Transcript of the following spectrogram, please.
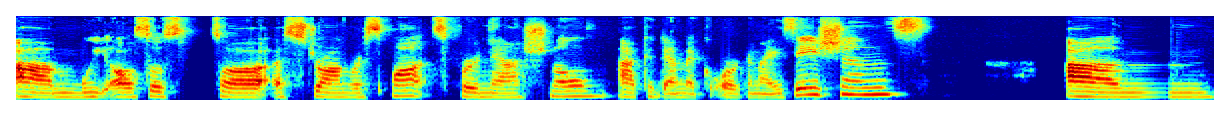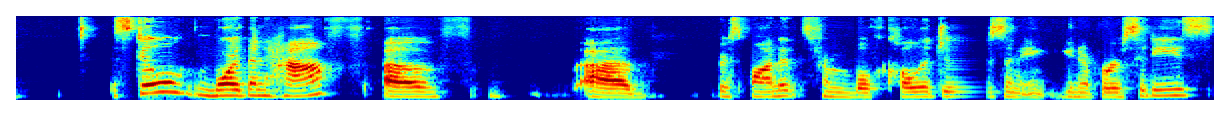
Um, we also saw a strong response for national academic organizations. Um, still more than half of uh, respondents from both colleges and universities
